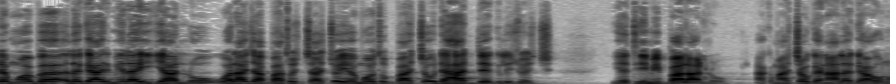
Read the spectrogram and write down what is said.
ደግሞ በለጋ እድሜ ላይ እያሉ ወላጅ አባቶቻቸው የሞቱባቸው ደሃደግ ልጆች የቲም ይባላሉ። አቅማቸው ገና ለጋ ሁኖ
